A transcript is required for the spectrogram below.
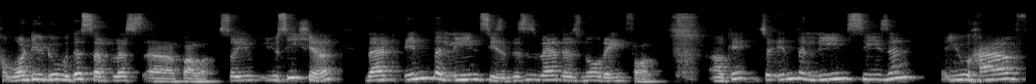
what do you do with the surplus uh, power? So you, you see here that in the lean season, this is where there's no rainfall. Okay, so in the lean season, you have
